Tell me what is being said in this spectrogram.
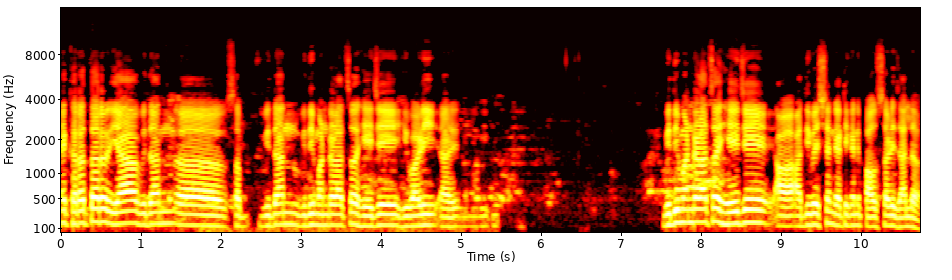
नाही खरं तर या विधान सब विधान विधिमंडळाचं हे जे हिवाळी विधिमंडळाचं हे जे अधिवेशन या ठिकाणी पावसाळी झालं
